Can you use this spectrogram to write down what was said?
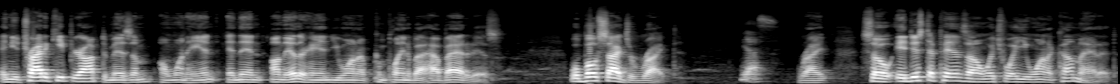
And you try to keep your optimism on one hand, and then on the other hand, you want to complain about how bad it is. Well, both sides are right Yes. right? So it just depends on which way you want to come at it.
